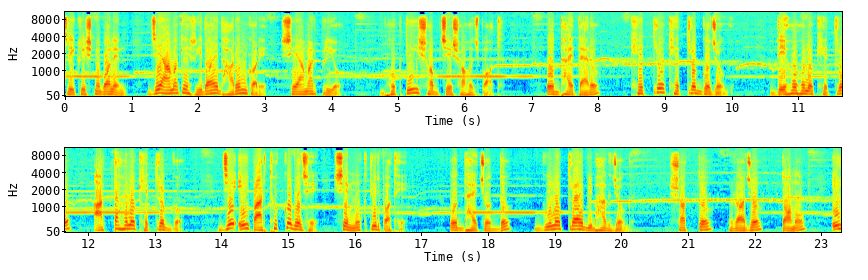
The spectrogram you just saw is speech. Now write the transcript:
শ্রীকৃষ্ণ বলেন, যে আমাকে হৃদয়ে ধারণ করে, সে আমার প্রিয়। ভক্তিই সবচেয়ে সহজ পথ। অধ্যায় তেরো, ক্ষেত্র ক্ষেত্রজ্ঞ যোগ। দেহ হল ক্ষেত্র, আত্মা হল ক্ষেত্রজ্ঞ। যে এই পার্থক্য বোঝে, সে মুক্তির পথে। অধ্যায় চোদ্দ, গুণত্রয় বিভাগ যোগ। সত্য, রজ, তম, এই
